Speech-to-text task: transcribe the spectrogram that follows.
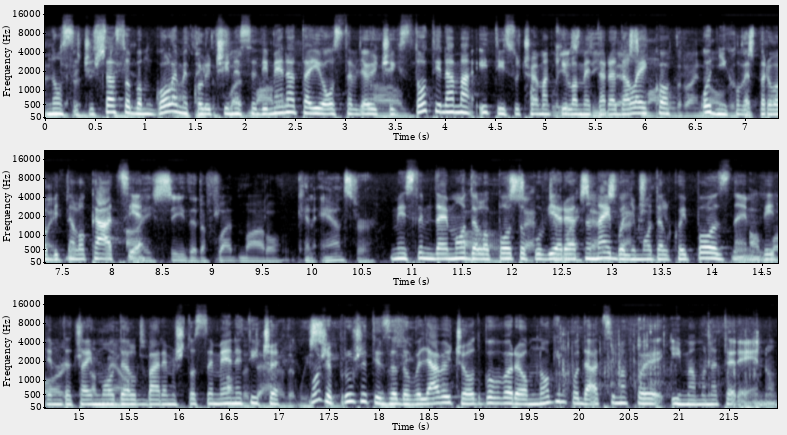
noseći sa sobom goleme količine sedimenata i ostavljajući ih stotinama i tisućama kilometara daleko od njihove prvobitne lokacije. Mislim da je model o potopu vjerojatno najbolji model koji poznajem. Vidim da taj model, barem što se mene tiče, može pružiti zadovoljavajuće odgovore o mnogim podacima koje imamo na terenu.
